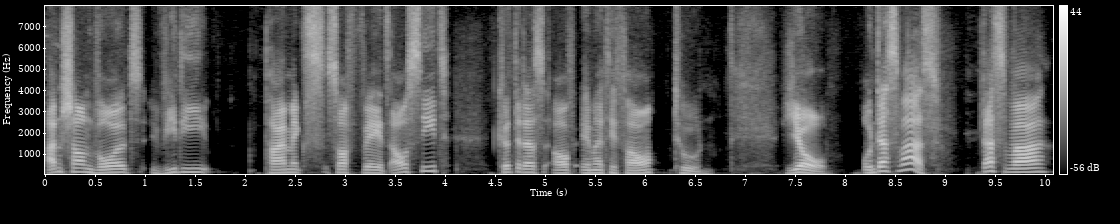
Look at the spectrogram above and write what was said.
anschauen wollt, wie die Pimax Software jetzt aussieht, könnt ihr das auf MRTV tun. Jo, und das war's. Das war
